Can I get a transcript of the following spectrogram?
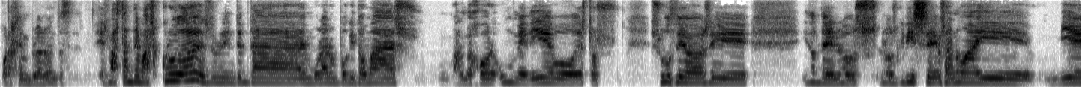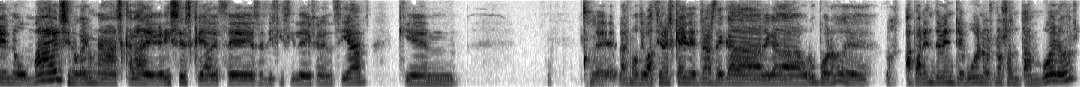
por ejemplo, ¿no? Entonces, es bastante más cruda, es, intenta emular un poquito más, a lo mejor, un medievo de estos sucios y y donde los, grises, o sea, no hay bien o mal, sino que hay una escala de grises que a veces es difícil de diferenciar quién, eh, las motivaciones que hay detrás de cada, de cada grupo, ¿no? los aparentemente buenos no son tan buenos,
